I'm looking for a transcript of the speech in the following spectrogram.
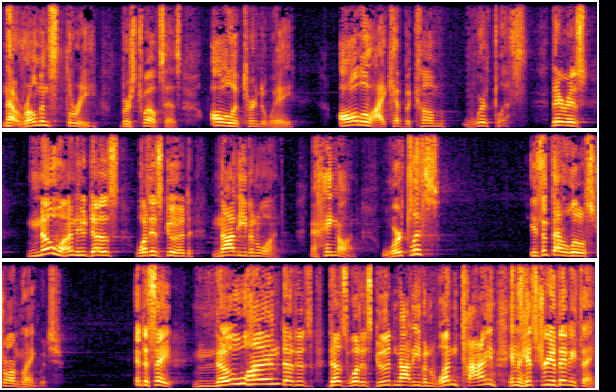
Now, Romans 3, verse 12 says, All have turned away, all alike have become worthless. There is no one who does what is good, not even one. Now hang on. Worthless? Isn't that a little strong language? And to say, no one does, does what is good, not even one time in the history of anything.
